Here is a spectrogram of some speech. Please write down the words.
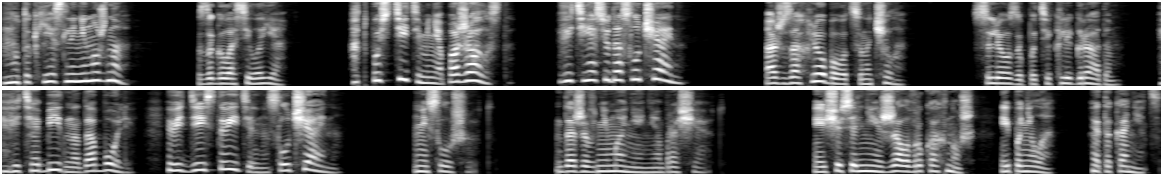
«Ну так если не нужна?» — заголосила я. «Отпустите меня, пожалуйста. Ведь я сюда случайно». Аж захлебываться начала. Слезы потекли градом. Ведь обидно до боли. Ведь действительно, случайно. Не слушают. Даже внимания не обращают. Еще сильнее сжала в руках нож и поняла — это конец.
